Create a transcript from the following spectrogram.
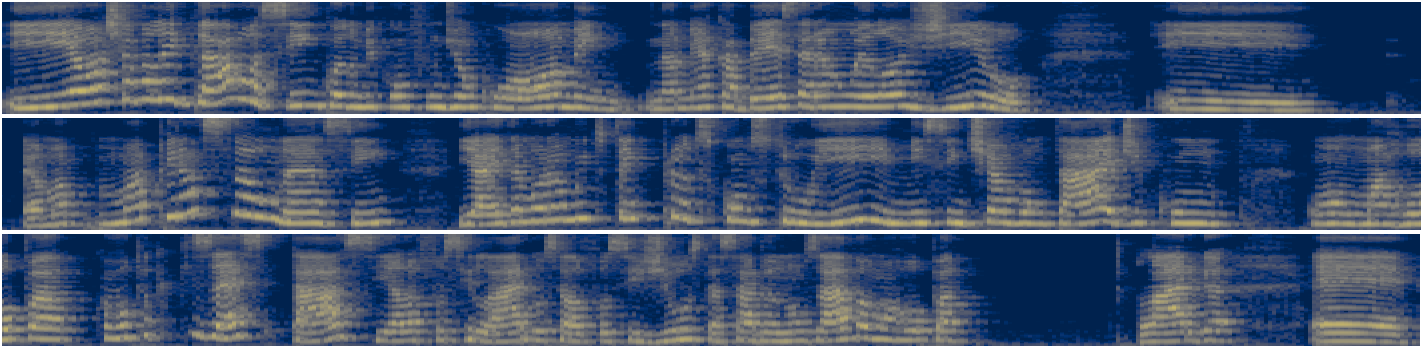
E eu achava legal, assim, quando me confundiam com homem, na minha cabeça era um elogio. E é uma, uma piração, né, assim. E aí demorou muito tempo para eu desconstruir, me sentir à vontade com, com uma roupa, com a roupa que eu quisesse, tá? Se ela fosse larga ou se ela fosse justa, sabe? Eu não usava uma roupa larga, é,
